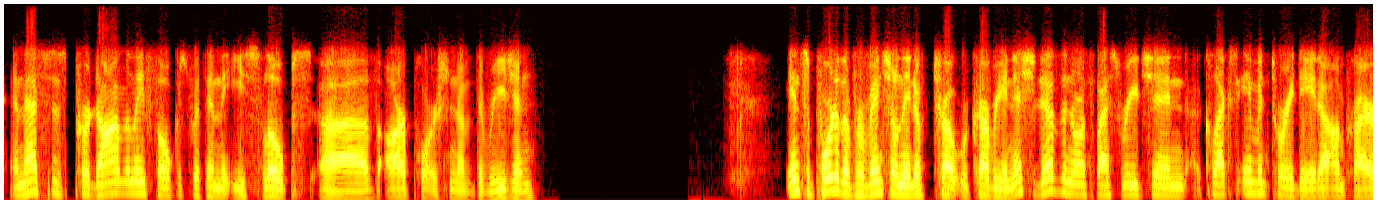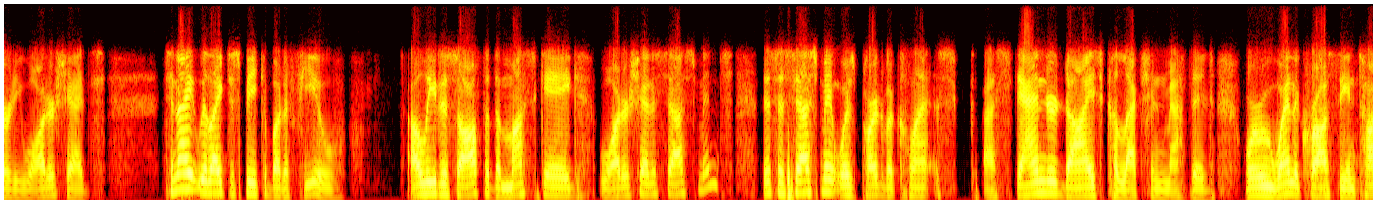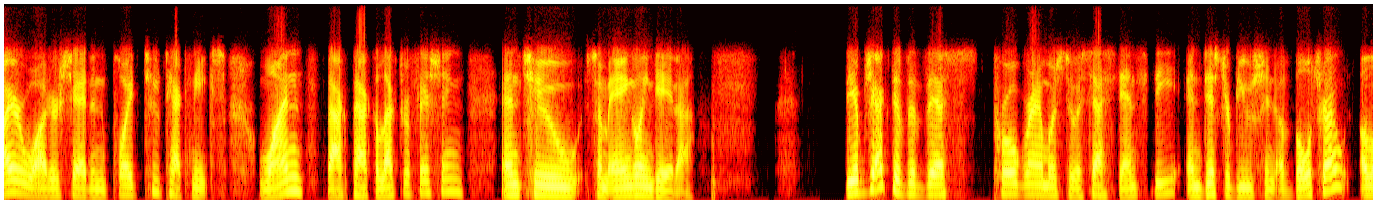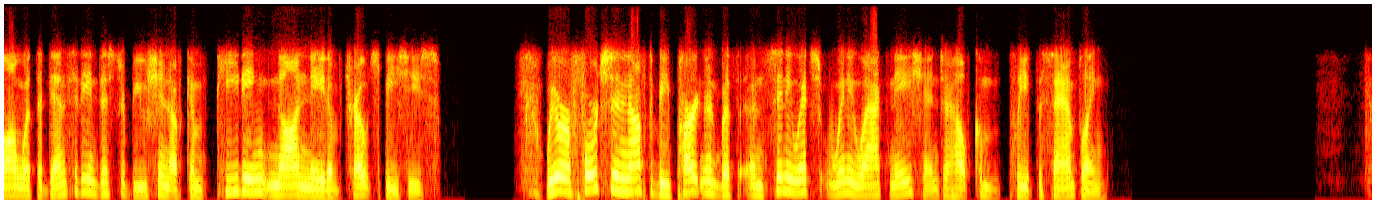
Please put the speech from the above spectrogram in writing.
And this is predominantly focused within the east slopes of our portion of the region. In support of the Provincial Native Trout Recovery Initiative, the Northwest region collects inventory data on priority watersheds. Tonight, we'd like to speak about a few. I'll lead us off with the Muskeg watershed assessment. This assessment was part of a, a, standardized collection method where we went across the entire watershed and employed two techniques. One, backpack electrofishing, and two, some angling data. The objective of this program was to assess density and distribution of bull trout, along with the density and distribution of competing non-native trout species. We were fortunate enough to be partnered with Aseniwuche Winewak Nation to help complete the sampling.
